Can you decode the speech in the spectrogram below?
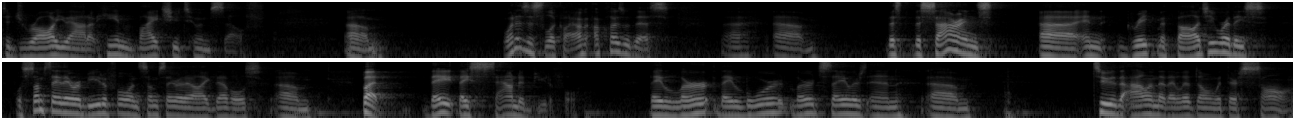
to draw you out of, he invites you to himself. Um, what does this look like? I'll, I'll close with this. Uh, um, the, the sirens uh, in Greek mythology were these, well, some say they were beautiful and some say they were like devils, um, but they, they sounded beautiful. They lured, they lured, lured sailors in um, to the island that they lived on with their song.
